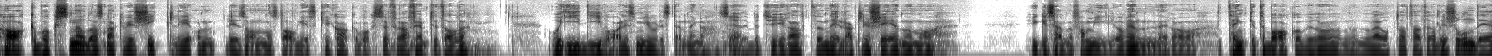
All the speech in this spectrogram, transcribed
kakeboksene, og da snakker vi skikkelig ordentlig sånn nostalgiske kakebokser fra 50-tallet. Og i de var liksom julestemninga. Så ja. det betyr at en del av klisjeen om å hygge seg med familie og venner og tenke tilbakeover og være opptatt av tradisjon, det,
